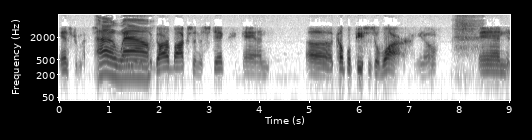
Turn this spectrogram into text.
instruments. oh wow A cigar box and a stick and uh, a couple pieces of wire. You know, and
